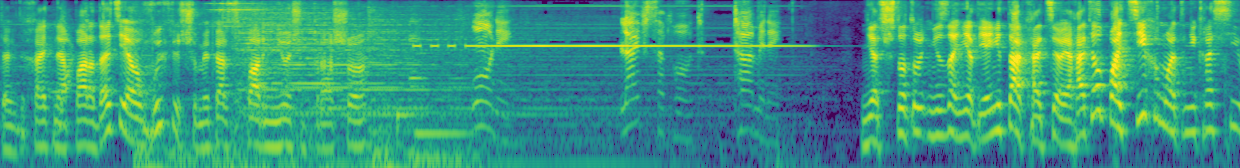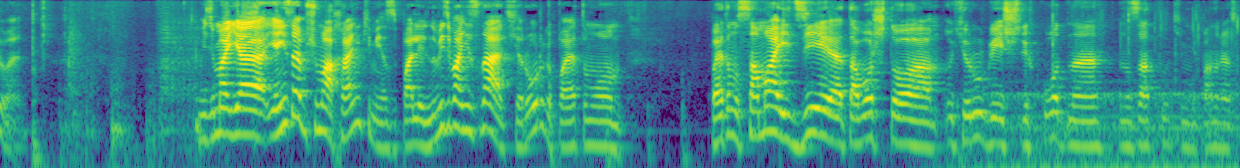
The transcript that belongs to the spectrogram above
Так, дыхательный аппарат. Дайте я его выключу. Мне кажется, парень не очень хорошо. Warning. Life support terminate. Нет, что-то, не знаю, нет, я не так хотел. Я хотел по-тихому, это некрасиво. Видимо, я... Я не знаю, почему охранники меня запалили. Но, видимо, они знают хирурга, поэтому... Поэтому сама идея того, что у хирурга есть штрих-код на, на затылке, мне понравилась.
